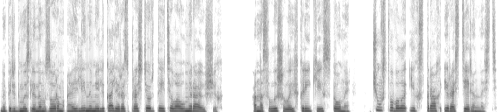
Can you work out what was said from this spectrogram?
но перед мысленным взором Айлины мелькали распростертые тела умирающих. Она слышала их крики и стоны, чувствовала их страх и растерянность.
